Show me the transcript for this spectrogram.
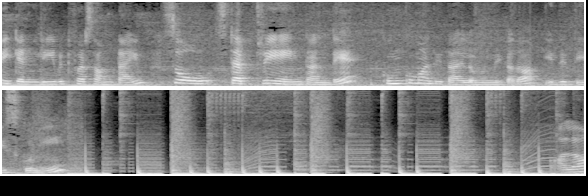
we can leave it for some time so step three ఏంటంటే కుంకుమది తైలం ఉంది కదా ఇది తీసుకుని అలా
